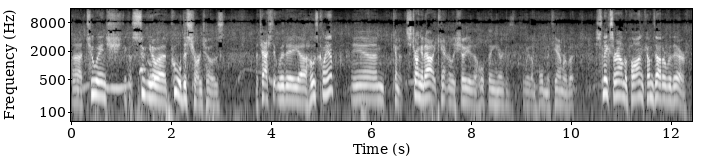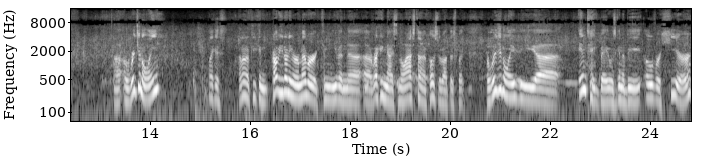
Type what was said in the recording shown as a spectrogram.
uh, two inch, you know, a pool discharge hose. Attached it with a uh, hose clamp and kind of strung it out. I can't really show you the whole thing here because the way I'm holding the camera, but snakes around the pond, comes out over there. Uh, originally, like I, I don't know if you can, probably you don't even remember, can even uh, uh, recognize from the last time I posted about this, but originally the uh, intake bay was gonna be over here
